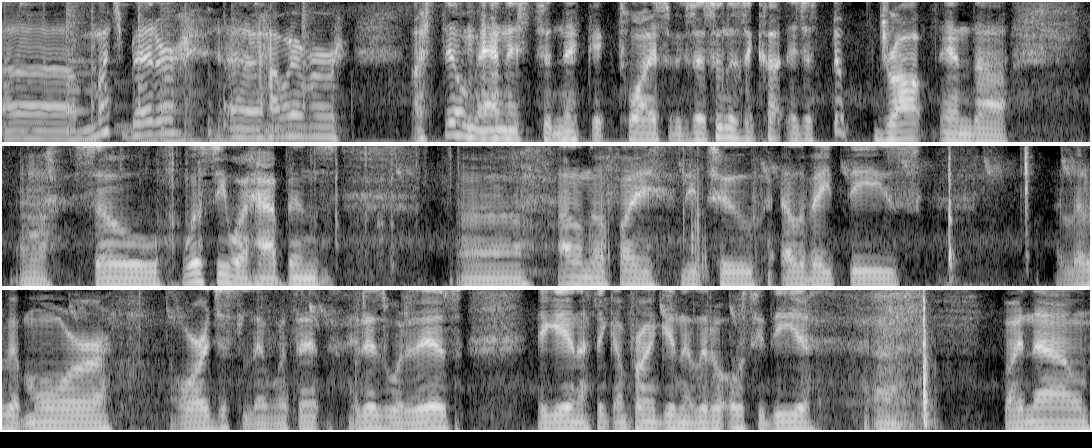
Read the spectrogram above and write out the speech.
Uh, much better. Uh, however, I still managed to nick it twice because as soon as it cut, it just boop, dropped. And uh, uh, so we'll see what happens. Uh, I don't know if I need to elevate these a little bit more or just live with it. It is what it is. Again, I think I'm probably getting a little OCD uh, by now.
